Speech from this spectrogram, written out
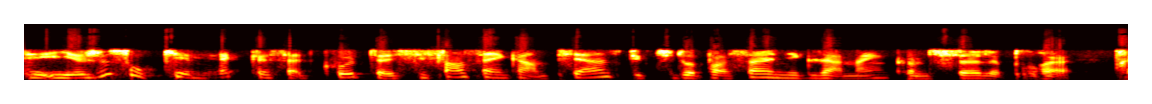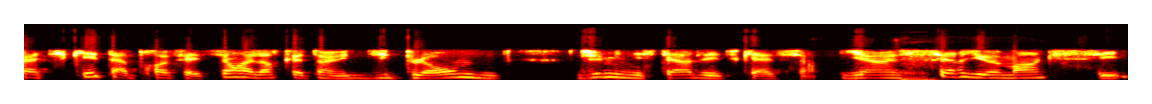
il y a juste au Québec que ça te coûte 650 pièces puis que tu dois passer un examen comme ça pour euh, pratiquer ta profession alors que tu as un diplôme du ministère de l'Éducation. Il y a un sérieux manque ici.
